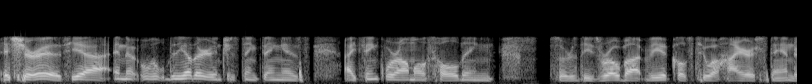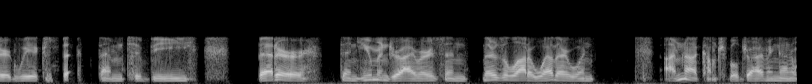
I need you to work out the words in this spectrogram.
It sure is, yeah. And the, well, the other interesting thing is, I think we're almost holding sort of these robot vehicles to a higher standard. We expect them to be better than human drivers, and there's a lot of weather when I'm not comfortable driving. I,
